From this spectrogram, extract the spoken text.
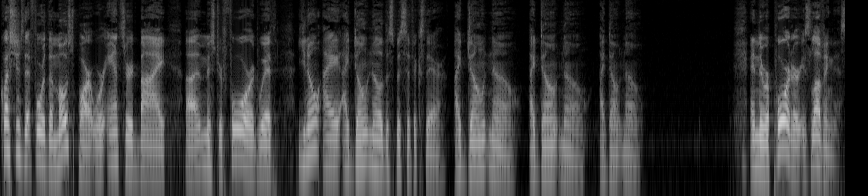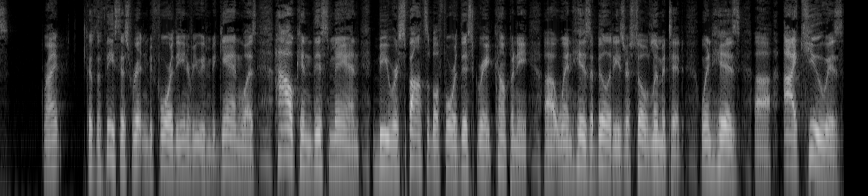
Questions that, for the most part, were answered by Mr. Ford with, you know, I, I don't know the specifics there. I don't know. I don't know. I don't know. And the reporter is loving this, right? Because the thesis written before the interview even began was how can this man be responsible for this great company uh, when his abilities are so limited, when his uh, IQ is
